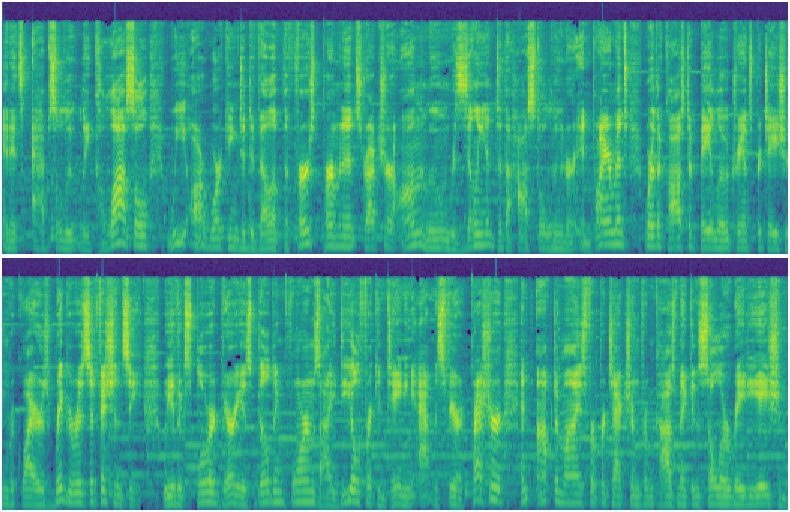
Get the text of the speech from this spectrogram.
and it's absolutely colossal. We are working to develop the first permanent structure on the moon resilient to the hostile lunar environment, where the cost of payload transportation requires rigorous efficiency. We have explored various building forms ideal for containing atmospheric pressure and optimized for protection from cosmic and solar radiation.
